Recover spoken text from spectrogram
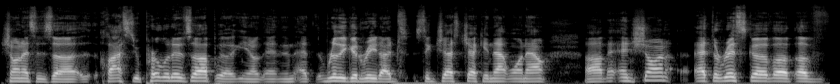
Sean has his uh, class superlatives up, uh, you know, and, and really good read. I'd suggest checking that one out. Um, and Sean, at the risk of, of, of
